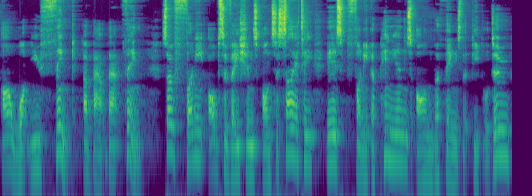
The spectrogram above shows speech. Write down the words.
are what you think about that thing. So, funny observations on society is funny opinions on the things that people do,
